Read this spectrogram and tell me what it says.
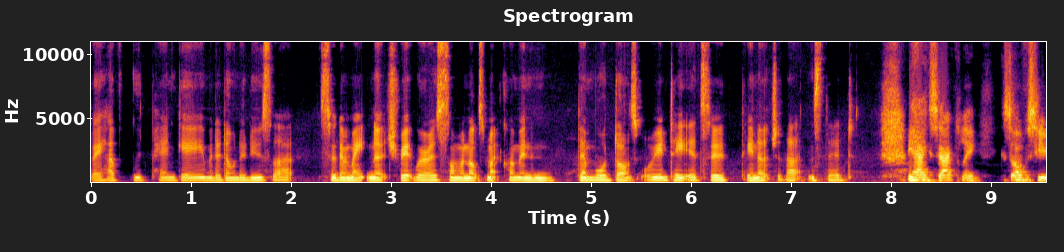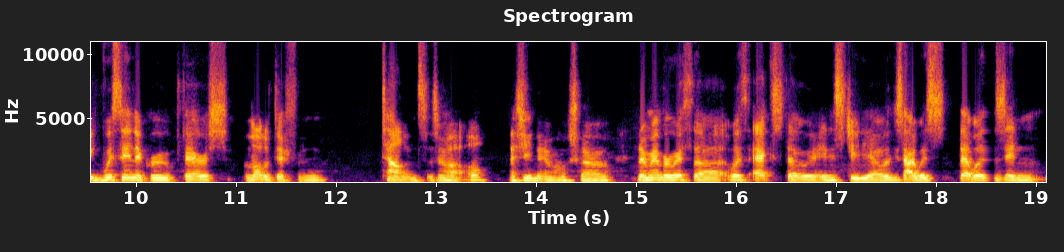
they have good pen game and they don't want to lose that, so they might nurture it. Whereas someone else might come in and they're more dance orientated, so they nurture that instead. Yeah, exactly. Because obviously within a group, there's a lot of different talents as well, as you know. So I remember with uh, with EXO in the studio because I was that was in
